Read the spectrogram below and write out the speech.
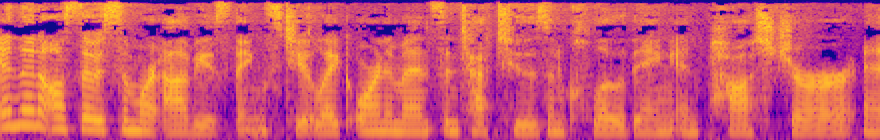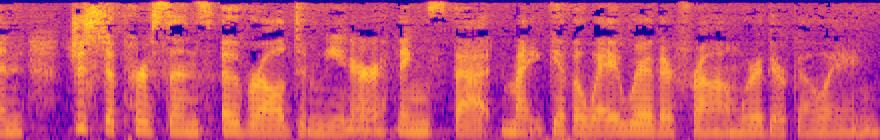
and then also some more obvious things too like ornaments and tattoos and clothing and posture and just a person's overall demeanor things that might give away where they're from where they're going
